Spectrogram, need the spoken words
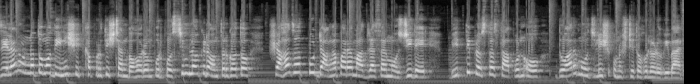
জেলার অন্যতম দিনী শিক্ষা প্রতিষ্ঠান বহরমপুর পশ্চিম ব্লকের অন্তর্গত শাহজাদপুর ডাঙ্গাপাড়া মাদ্রাসার মসজিদের ভিত্তিপ্রস্তর স্থাপন ও দোয়ার মজলিস অনুষ্ঠিত হল রবিবার।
